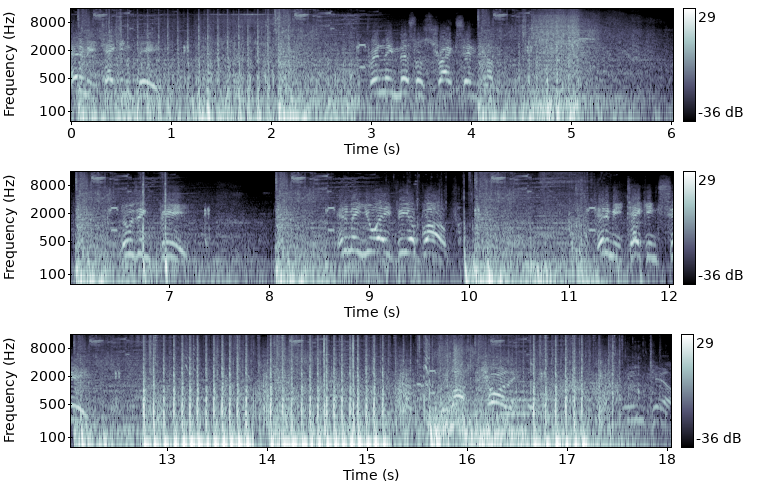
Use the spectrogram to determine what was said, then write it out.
Enemy taking B. Friendly missile strikes incoming. Losing B. Enemy UAV above. Enemy taking C. We lost Charlie. Clean kill.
